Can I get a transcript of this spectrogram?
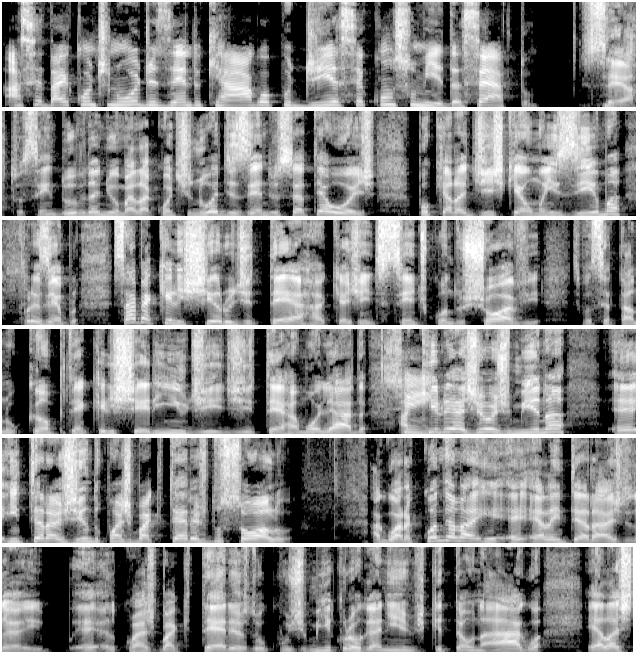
a SEDAI continuou dizendo que a água podia ser consumida, certo? Certo, sem dúvida nenhuma. Ela continua dizendo isso até hoje, porque ela diz que é uma enzima. Por exemplo, sabe aquele cheiro de terra que a gente sente quando chove? Se você está no campo, tem aquele cheirinho de, de terra molhada? Sim. Aquilo é a geosmina é, interagindo com as bactérias do solo. Agora, quando ela, ela interage né, é, com as bactérias ou com os micro-organismos que estão na água, elas,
